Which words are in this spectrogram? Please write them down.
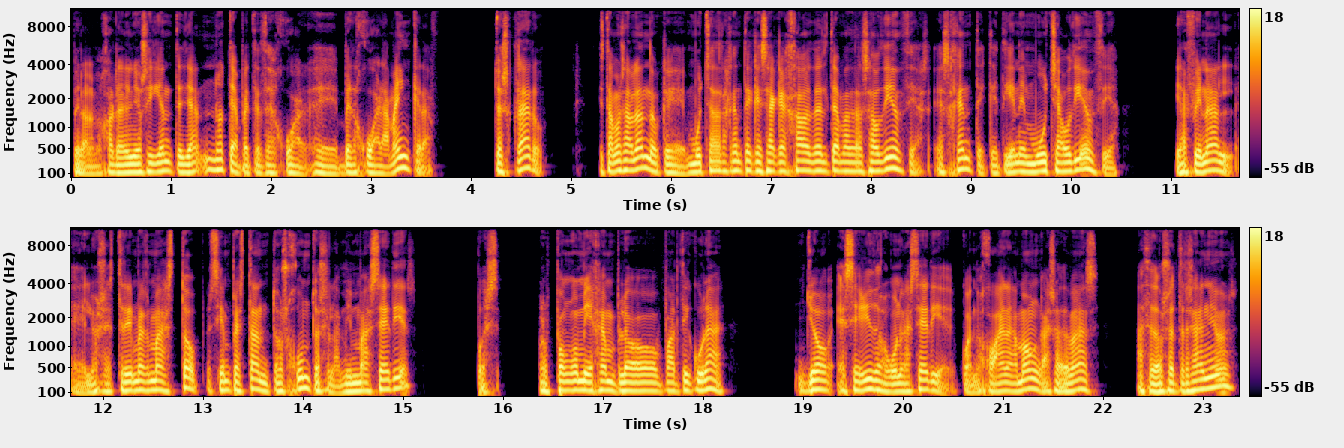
pero a lo mejor el año siguiente ya no te apetece eh, ver jugar a Minecraft. Entonces, claro, Estamos hablando que mucha de la gente que se ha quejado del tema de las audiencias es gente que tiene mucha audiencia y al final eh, los streamers más top siempre están todos juntos en las mismas series, pues os pongo mi ejemplo particular. Yo he seguido alguna serie cuando juegan a Among Us o demás hace dos o tres años.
